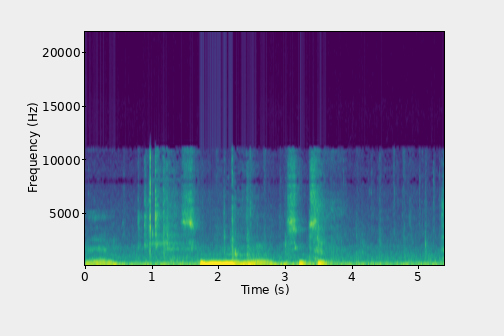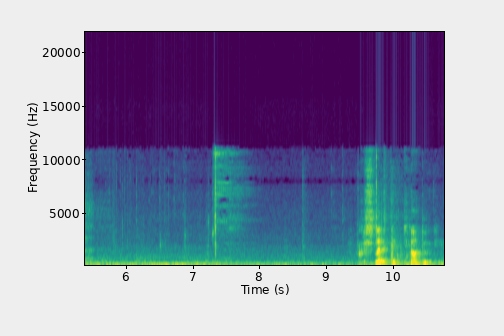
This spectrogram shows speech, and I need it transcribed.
And then school, scoot. Select it. You can't do it, can you?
